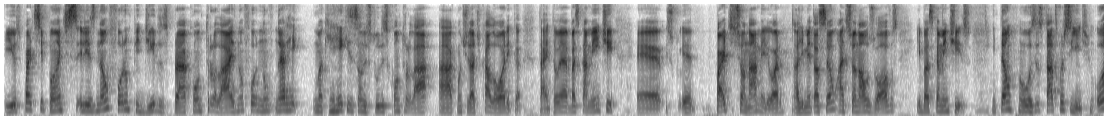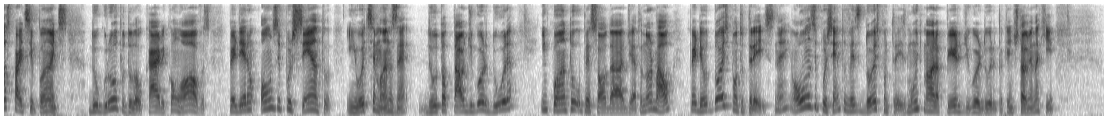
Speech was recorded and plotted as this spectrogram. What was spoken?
E os participantes, eles não foram pedidos para controlar, não, foram, não, não era uma requisição do estudo controlar a quantidade calórica, tá? Então é basicamente é, é, particionar melhor a alimentação, adicionar os ovos e basicamente isso. Então, os resultados foram o seguinte: os participantes do grupo do low carb com ovos perderam 11% em 8 semanas né, do total de gordura, enquanto o pessoal da dieta normal perdeu 2,3%, né? 11% vezes 2,3%, muito maior a perda de gordura, porque a gente está vendo aqui.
